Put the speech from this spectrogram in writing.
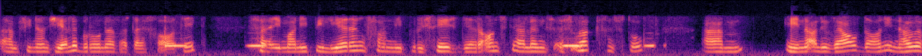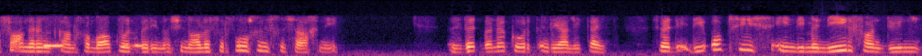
um, finansiële bronne wat hy gehad het sy manipulering van die proses deur aanstellings is ook gestop. Um, en alhoewel daar nie noue verandering kan gemaak word by die nasionale vervolgingsgesag nie, is dit binnekort 'n realiteit. So die die opsies en die manier van doen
